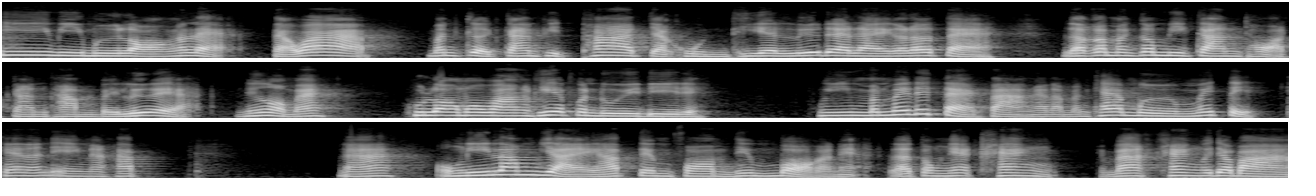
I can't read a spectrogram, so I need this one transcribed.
ที่มีมือรองนั่นแหละ แต่ว่ามันเกิดการผิดพลาดจากหุ่นเทียนหรือใดๆก็แล้วแต่ แล้วก็มันก็มีการถอดการทำไปเรื่อยอะนึกออกไหมคุณลองมาวางเทียบกันดูดีดิมันไม่ได้แตกต่างกันนะมันแค่มือไม่ติดแค่นั้นเองนะครับ นะ องค์นี้ล่ำใหญ่ครับเต็มฟอร์มที่ผมบอกกันเนี่ยแล้วตรงเนี้ยแข้งเห็นปะแข้งก็จะบาง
